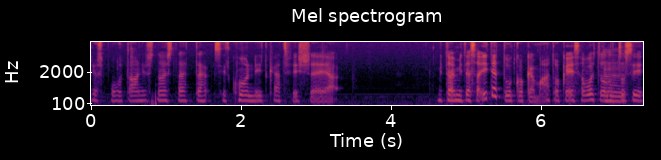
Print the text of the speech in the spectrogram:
jos puhutaan just noista, että sit kun on niitä catfishejä ja tai mitä sä itse tuut kokemaan, että okei, sä voit olla Mm. tosi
